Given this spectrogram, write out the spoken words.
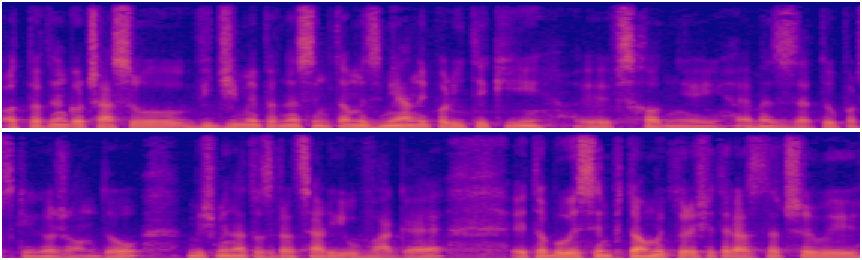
od pewnego czasu widzimy pewne symptomy zmiany polityki e, wschodniej MSZ-u, polskiego rządu. Myśmy na to zwracali uwagę. E, To były symptomy, które się teraz zaczęły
